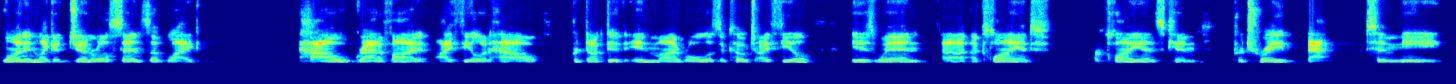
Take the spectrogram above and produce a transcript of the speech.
One in like a general sense of like how gratified I feel and how productive in my role as a coach I feel is when uh, a client or clients can portray back to me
